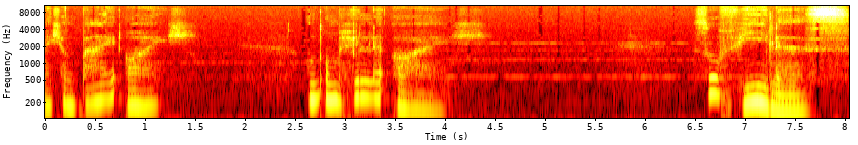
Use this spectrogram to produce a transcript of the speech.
euch und bei euch und umhülle euch. So vieles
